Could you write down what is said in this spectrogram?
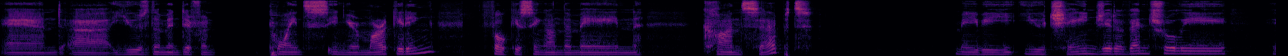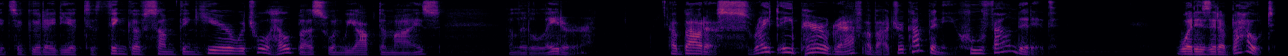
and uh, use them in different points in your marketing, focusing on the main concept. Maybe you change it eventually. It's a good idea to think of something here which will help us when we optimize a little later. About us. Write a paragraph about your company. Who founded it? What is it about?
